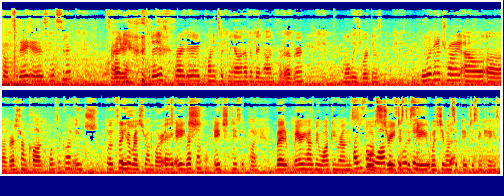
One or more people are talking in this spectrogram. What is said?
so today is, what's today? Friday. today is Friday. Connie took me out, I haven't been on forever. I'm always working. We were gonna try out a restaurant called, what's it called? H? Well, it's like H- a restaurant bar. It's H Supply. But Mary has me walking around this I just wanna whole street just to see what she wants to pick, just in case.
